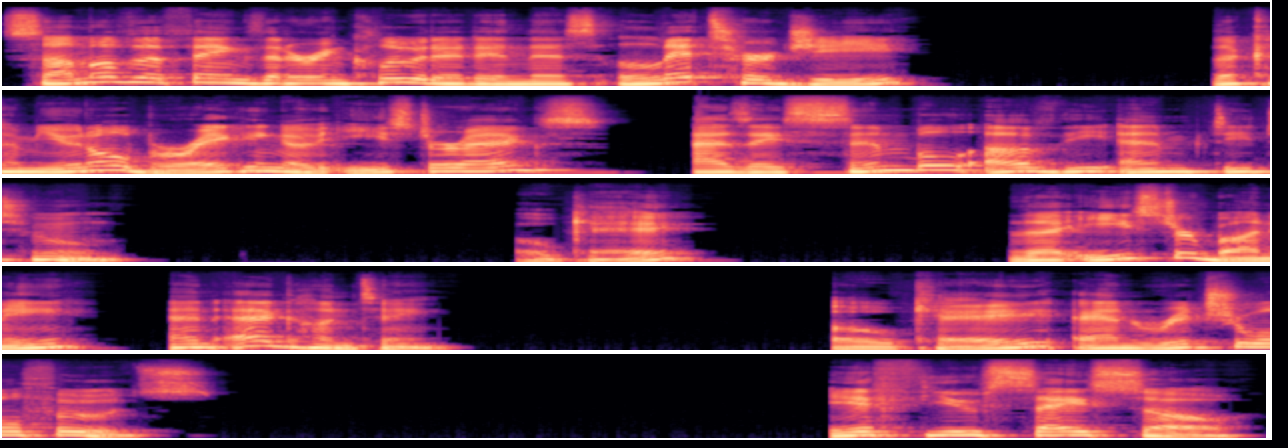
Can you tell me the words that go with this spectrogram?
some of the things that are included in this liturgy, the communal breaking of Easter eggs as a symbol of the empty tomb. Okay. The Easter bunny and egg hunting. Okay. And ritual foods. If you say so.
